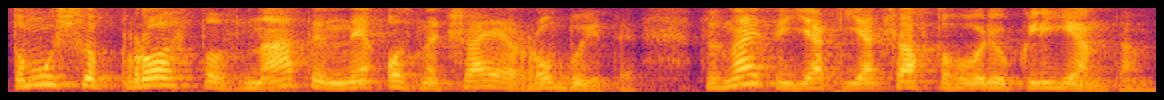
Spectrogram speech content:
Тому що просто знати не означає робити. Це знаєте, як я часто говорю клієнтам:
